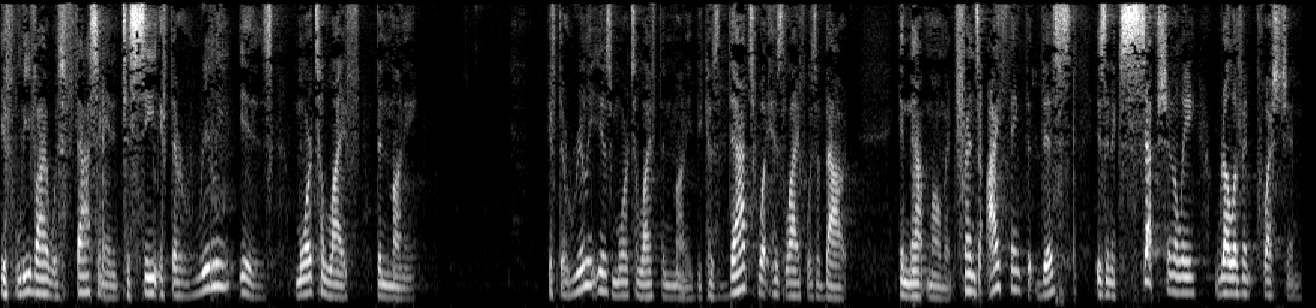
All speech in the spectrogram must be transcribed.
if Levi was fascinated to see if there really is more to life than money. If there really is more to life than money, because that's what his life was about in that moment. Friends, I think that this is an exceptionally relevant question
